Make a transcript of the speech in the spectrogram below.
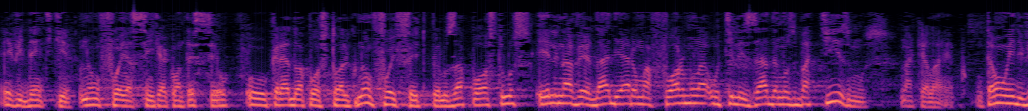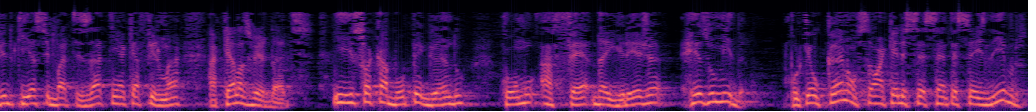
É evidente que não foi assim que aconteceu. O credo apostólico não foi feito pelos apóstolos. Ele, na verdade, era uma fórmula utilizada nos batismos naquela época. Então, o indivíduo que ia se batizar tinha que afirmar aquelas verdades. E isso acabou pegando como a fé da igreja resumida. Porque o cânon são aqueles 66 livros,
